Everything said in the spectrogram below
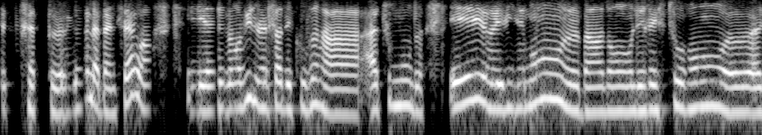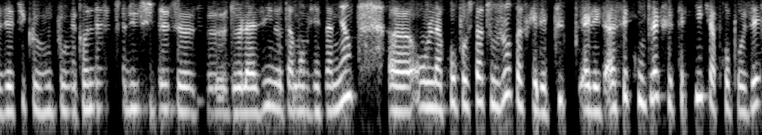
cette crêpe, la Bensem. Et j'avais envie de la faire découvrir à, à tout le monde. Et évidemment, ben, dans les restaurants asiatiques que vous pouvez connaître du sud-est de, de l'Asie, notamment vietnamien, on ne la propose pas toujours parce qu'elle est plus elle est assez complexe et technique à proposer.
